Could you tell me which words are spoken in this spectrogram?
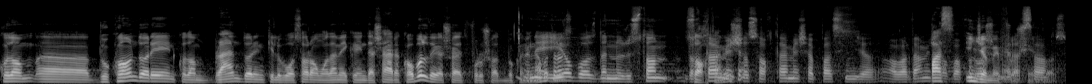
کدام دکان دارین کدام برند دارین که لباس ها را آماده می‌کنین در شهر کابل دیگه شاید فروشات بکنین نه یا؟ باز در نورستان ساخته میشه؟ ساخته میشه پس اینجا آورده میشه پس اینجا فروش میفروشین. باز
